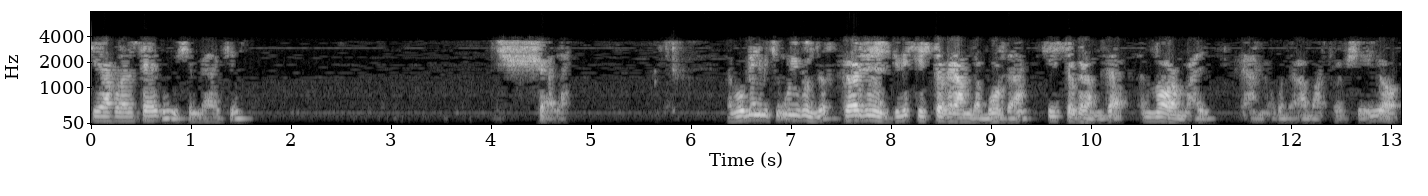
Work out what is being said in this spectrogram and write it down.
siyahları sevdiğim için belki. Şöyle. Bu benim için uygundur. Gördüğünüz gibi histogramda burada. Histogramda normal. Yani o kadar abartılı bir şey yok.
